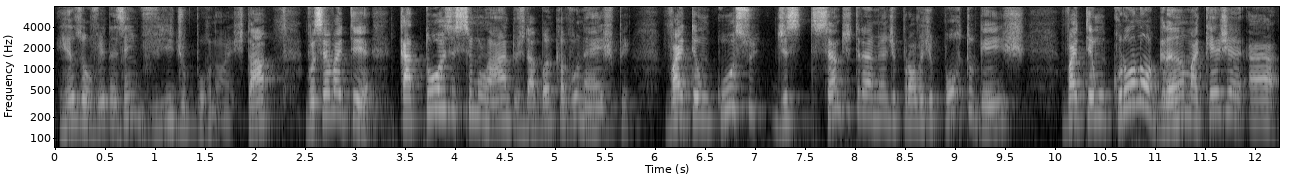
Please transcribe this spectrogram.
resolvidas em vídeo por nós, tá? Você vai ter 14 simulados da banca VUNESP, vai ter um curso de centro de treinamento de prova de português, vai ter um cronograma que é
